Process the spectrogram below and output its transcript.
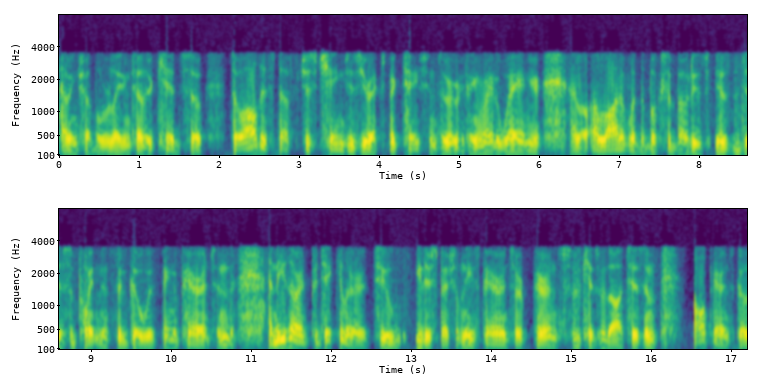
having trouble relating to other kids. So, so all this stuff just changes your expectations of everything right away. And you're, and a lot of what the book's about is, is the disappointments that go with being a parent. And, and these aren't particular to either special needs parents or parents of kids with autism all parents go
